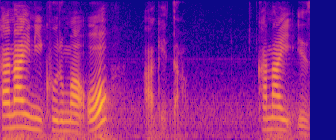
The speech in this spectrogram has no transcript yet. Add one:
Kanai ni kuruma o ageta. Kanai is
